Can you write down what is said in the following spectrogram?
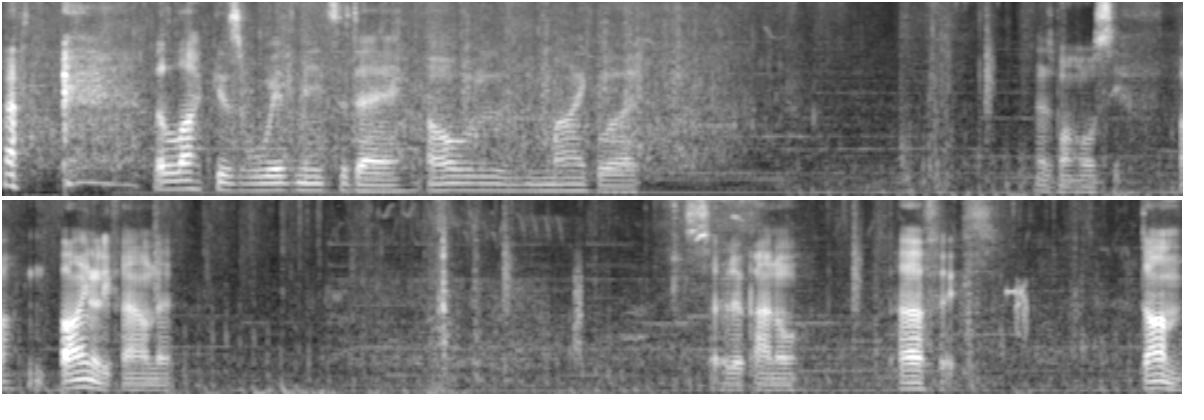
the luck is with me today. Oh my word. There's my horsey. Fucking finally found it. Solar panel. Perfect. Done.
